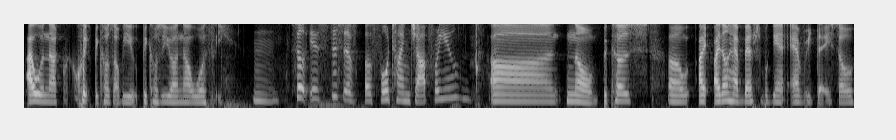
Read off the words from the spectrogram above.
I will not quit because of you because you are not worthy. Mm. So is this a, a full time job for you? Uh, no, because uh, I I don't have basketball game every day, so.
